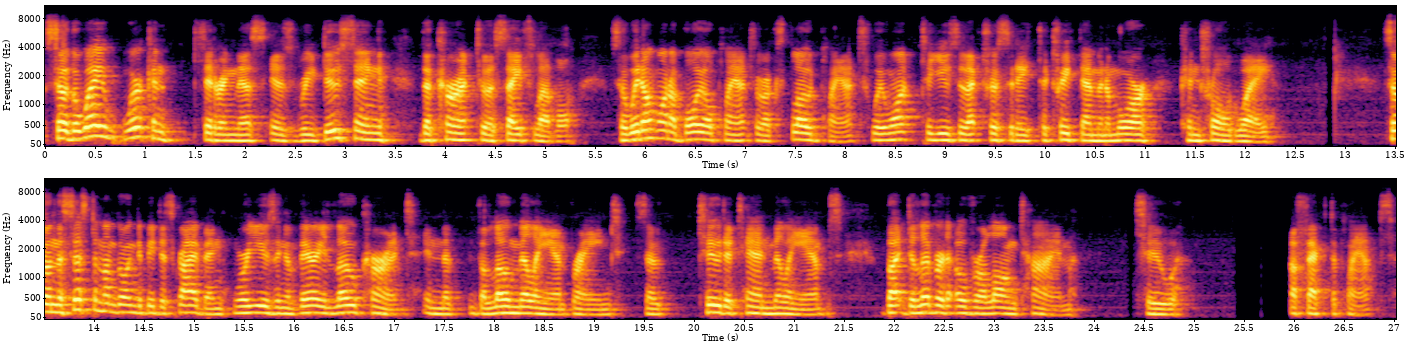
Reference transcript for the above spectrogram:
So the way we're considering this is reducing the current to a safe level. So we don't want to boil plants or explode plants. We want to use electricity to treat them in a more controlled way. So in the system I'm going to be describing, we're using a very low current in the, the low milliamp range, so 2 to 10 milliamps, but delivered over a long time to affect the plants.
